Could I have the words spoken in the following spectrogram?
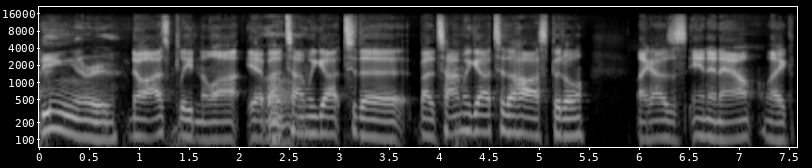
bleeding or No, I was bleeding a lot. Yeah, by the oh. time we got to the by the time we got to the hospital, like I was in and out, like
